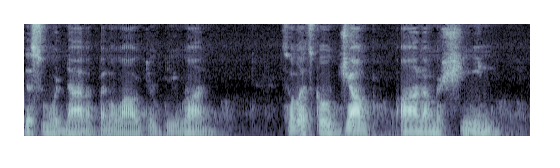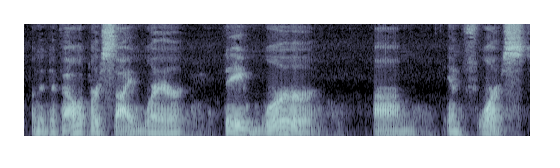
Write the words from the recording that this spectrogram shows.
this would not have been allowed to be run. So let's go jump on a machine on the developer side where they were um, enforced.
